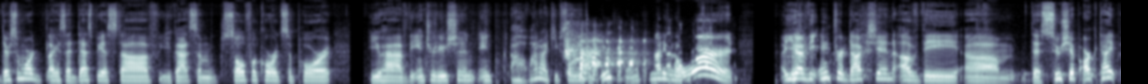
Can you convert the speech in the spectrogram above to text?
there's some more, like I said, Despia stuff. You got some Solfachord support. You have the introduction. In oh, why do I keep saying introduction? it's not even a word. You have the introduction of the um the ship archetype.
